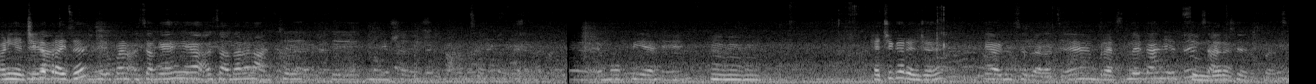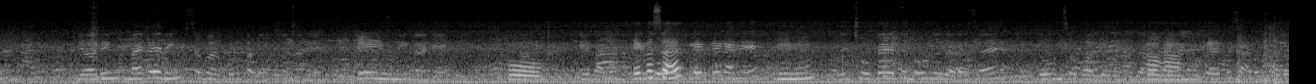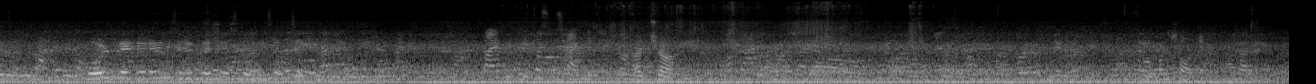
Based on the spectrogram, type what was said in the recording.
आणि ह्याची काय प्राईस आहे? हे पण सगळे हे साधारण आठशे ते नऊशे एम ओ पी आहे. ह्याची काय रेंज आहे? हे अडीच हजाराचे आहे. ब्रेसलेट आहे ते सुंदर आहे. सातशे रुपयाचं आहे. इयरिंग माझ्या रिंगचं भरपूर कलेक्शन आहे. हे युनिक आहे. हो. हे बघा. हे कसं आहे? प्लेटेड आहे. म्हणजे छोटं आहे ते दोन हजाराचं आहे. दोन सव्वा दोन हजार हां, हां. मोठं आहे ते साडेचार गोल्ड प्लेटेड आहे सेमी स्टोन्स आहेत. सगळे. अच्छा.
